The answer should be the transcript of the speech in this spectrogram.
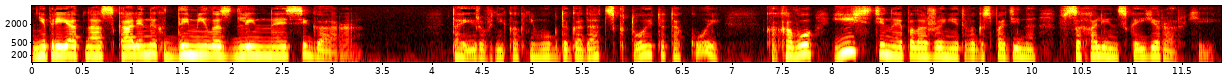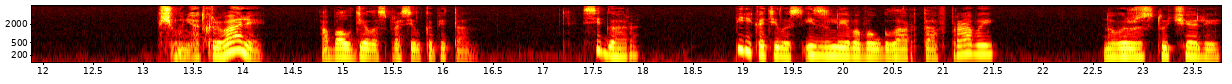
неприятно оскаленных, дымилась длинная сигара. Таиров никак не мог догадаться, кто это такой, каково истинное положение этого господина в сахалинской иерархии. Почему не открывали? обалдело спросил капитан. Сигара перекатилась из левого угла рта в правый. Но вы же стучали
